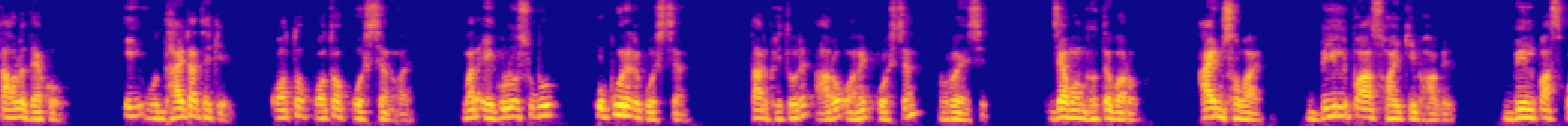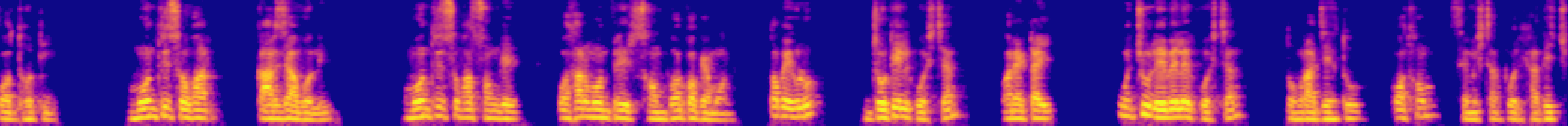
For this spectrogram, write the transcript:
তাহলে দেখো, এই অধ্যায়টা থেকে কত কত কোশ্চেন হয়। মানে এগুলো শুধু উপরের কোশ্চেন তার ভিতরে আরও অনেক কোশ্চেন রয়েছে। যেমন ধরতে পারো, আইনসভায় বিল পাস হয় কীভাবে? বিল পাস পদ্ধতি, মন্ত্রিসভার কার্যাবলী, মন্ত্রিসভার সঙ্গে প্রধানমন্ত্রীর সম্পর্ক কেমন? তবে এগুলো জটিল কোশ্চেন অনেকটাই উঁচু লেভেলের কোশ্চেন তোমরা যেহেতু প্রথম সেমিস্টার পরীক্ষা দিচ্ছ,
